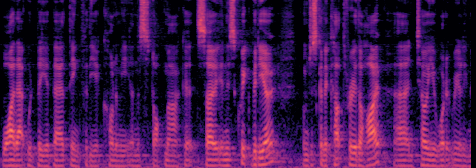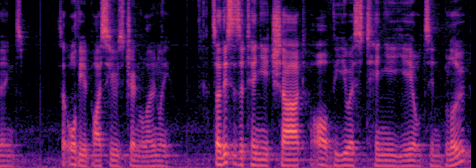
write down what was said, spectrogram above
why that would be a bad thing for the economy and the stock market. So, in this quick video, I'm just going to cut through the hype uh, and tell you what it really means. So, all the advice here is general only. So, this is a 10 year chart of the US 10 year yields in blue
